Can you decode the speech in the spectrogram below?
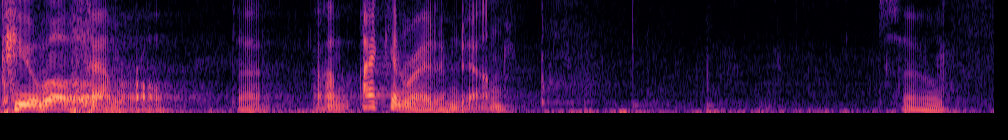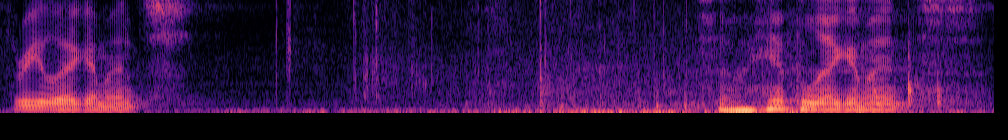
Pubofemoral. The, um, I can write them down. So three ligaments. So hip ligaments.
